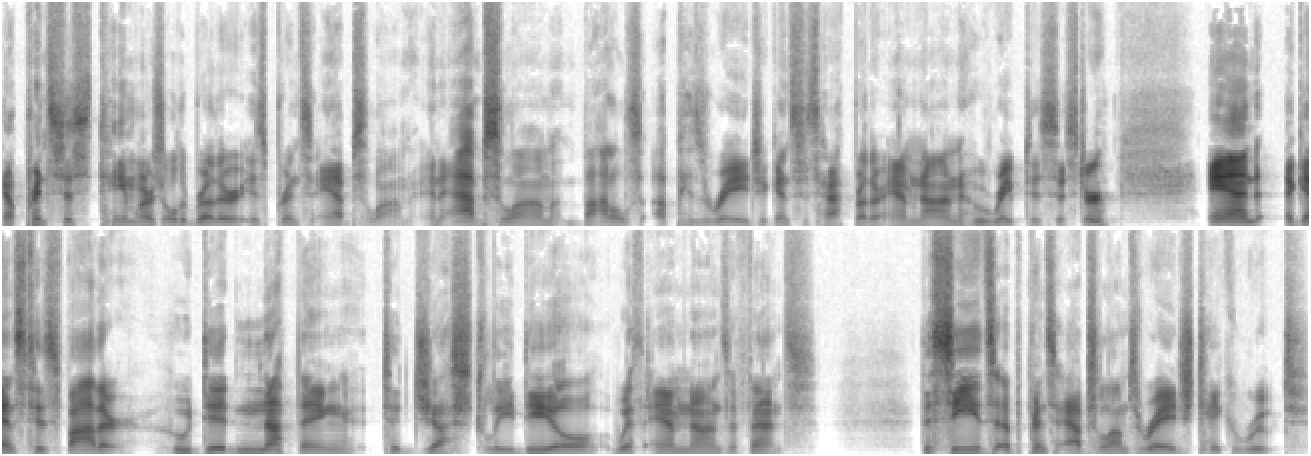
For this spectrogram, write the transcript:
Now, Princess Tamar's older brother is Prince Absalom, and Absalom bottles up his rage against his half brother Amnon, who raped his sister, and against his father, who did nothing to justly deal with Amnon's offense. The seeds of Prince Absalom's rage take root,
